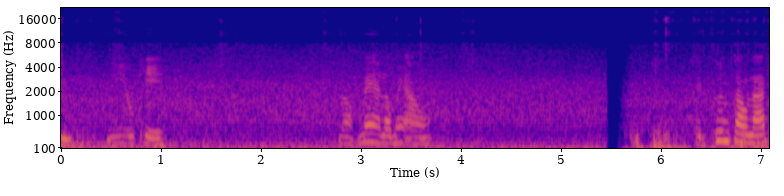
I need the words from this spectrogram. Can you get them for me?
ม นี่โอเค ดอกแม่เราไม่เอา เห็ดพึ่งเกาลัด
